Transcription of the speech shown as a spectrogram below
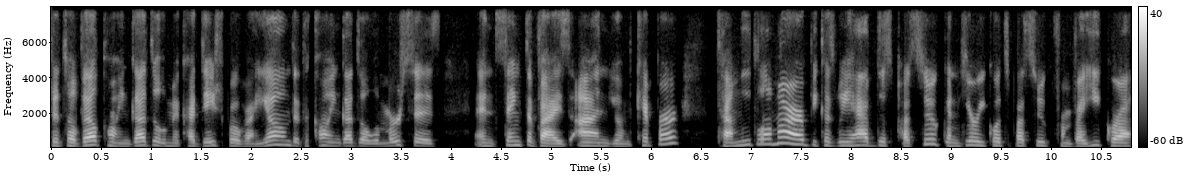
Shetovel kohen gadol mekadesh bo that the kohen gadol immerses and sanctifies on Yom Kippur. Talmud Lamar, because we have this pasuk, and here he quotes pasuk from Vayikra,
